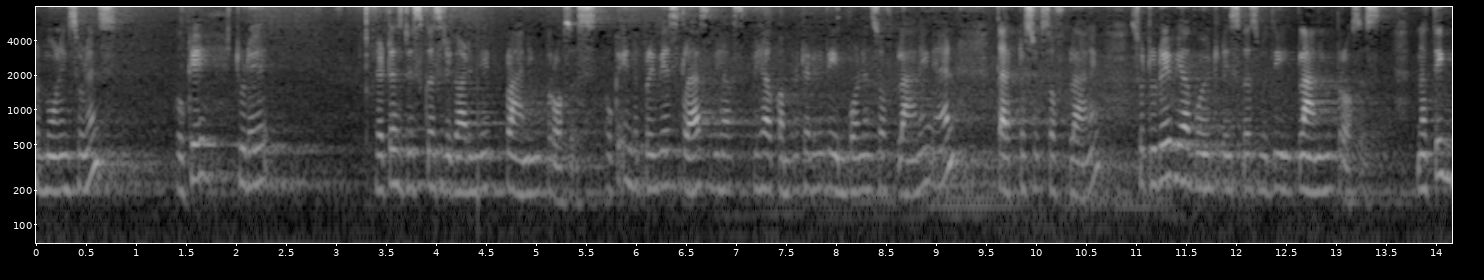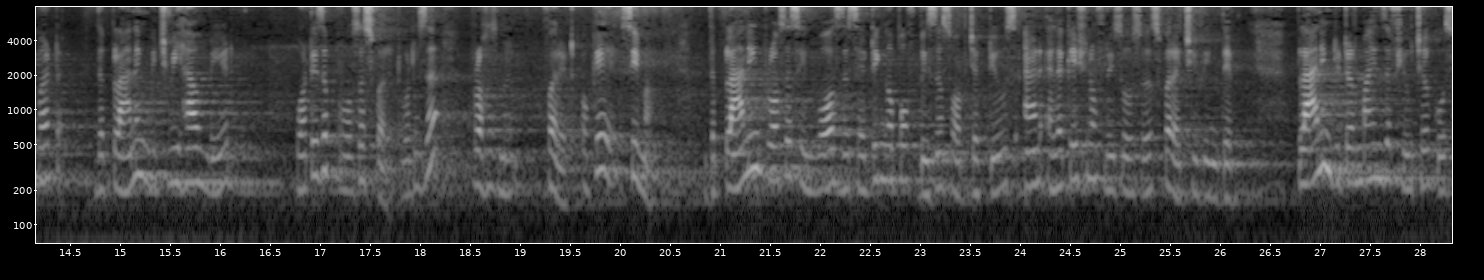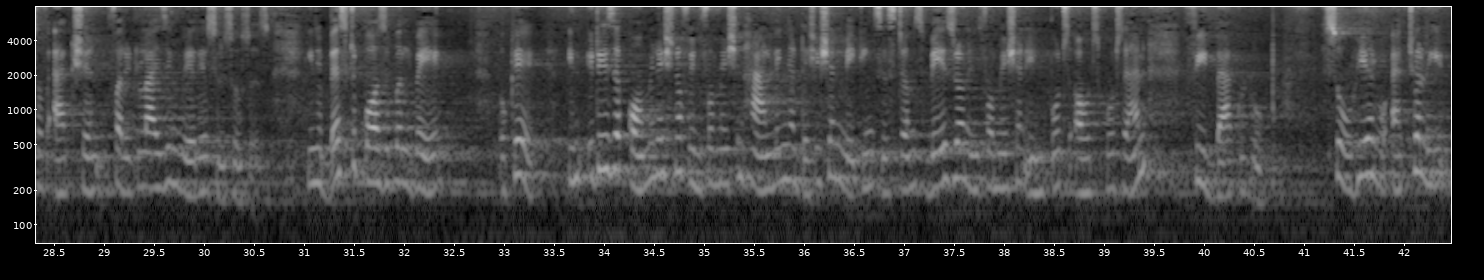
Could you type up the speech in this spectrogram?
Good morning, students. Okay, today let us discuss regarding the planning process. Okay, in the previous class we have we have completed with the importance of planning and characteristics of planning. So today we are going to discuss with the planning process. Nothing but the planning which we have made. What is the process for it? What is the process for it? Okay, Sima. The planning process involves the setting up of business objectives and allocation of resources for achieving them. Planning determines the future course of action for utilizing various resources in the best possible way. Okay, in, it is a combination of information handling and decision making systems based on information inputs, outputs, and feedback loop. So, here actually,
